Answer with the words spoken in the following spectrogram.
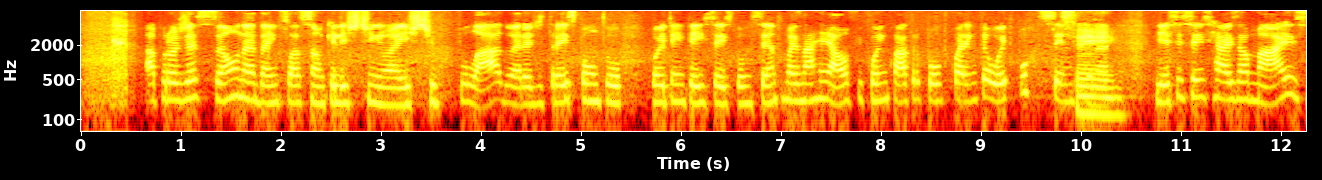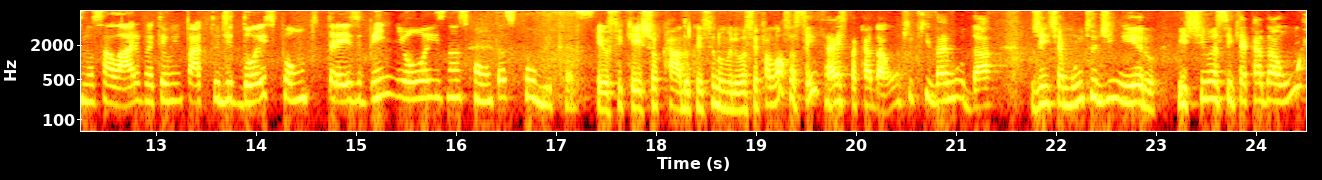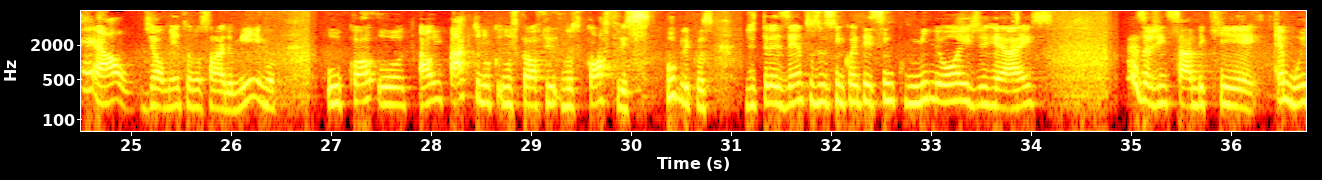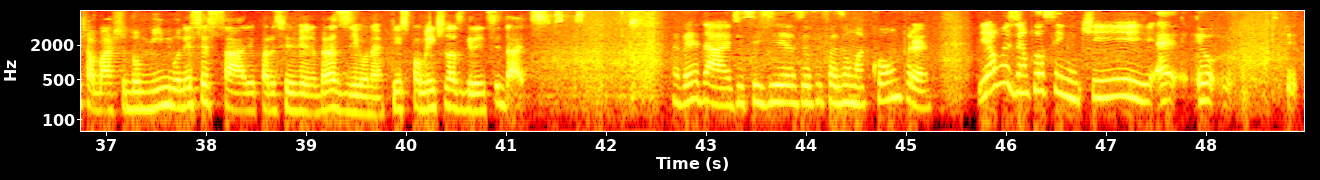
A projeção né, da inflação que eles tinham aí estipulado era de 3,86%, mas na real ficou em 4,48%. Né? E esses seis reais a mais no salário vai ter um impacto de 2,13 bilhões nas contas públicas. Eu fiquei chocado com esse número. Você fala, nossa, seis reais para cada um, o que, que vai mudar? Gente, é muito dinheiro. Estima-se que a cada um real de aumento no salário mínimo, o, o, há um impacto no- nos, cofres, nos cofres públicos de 355 milhões de reais. Mas a gente sabe que é muito abaixo do mínimo necessário para se viver no Brasil, né? Principalmente nas grandes cidades. É verdade. Esses dias eu fui fazer uma compra e é um exemplo assim que é, eu,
